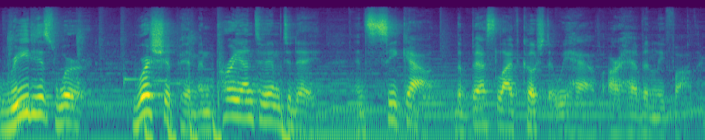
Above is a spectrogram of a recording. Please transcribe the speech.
Read His Word, worship Him, and pray unto Him today, and seek out the best life coach that we have, our Heavenly Father.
